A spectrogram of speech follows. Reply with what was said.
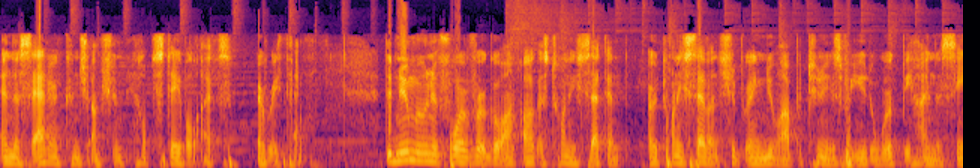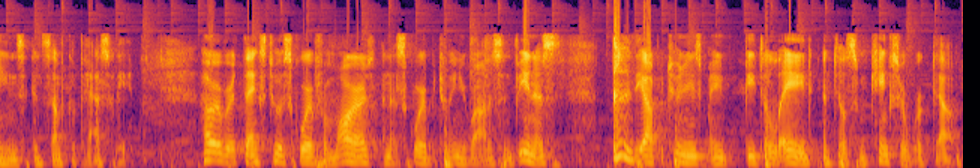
And the Saturn conjunction helps stabilize everything. The new moon at 4 Virgo on August 22nd or 27th should bring new opportunities for you to work behind the scenes in some capacity. However, thanks to a square from Mars and a square between Uranus and Venus, the opportunities may be delayed until some kinks are worked out.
